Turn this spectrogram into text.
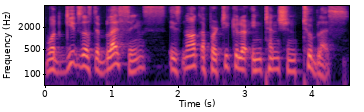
what gives us the blessings is not a particular intention to bless,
